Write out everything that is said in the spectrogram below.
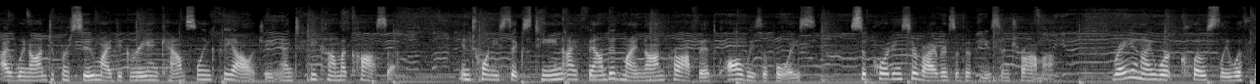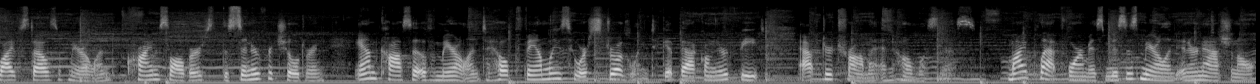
I went on to pursue my degree in counseling theology and to become a CASA. In 2016, I founded my nonprofit, Always a Voice, supporting survivors of abuse and trauma. Ray and I work closely with Lifestyles of Maryland, Crime Solvers, the Center for Children, and CASA of Maryland to help families who are struggling to get back on their feet after trauma and homelessness. My platform as Mrs. Maryland International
